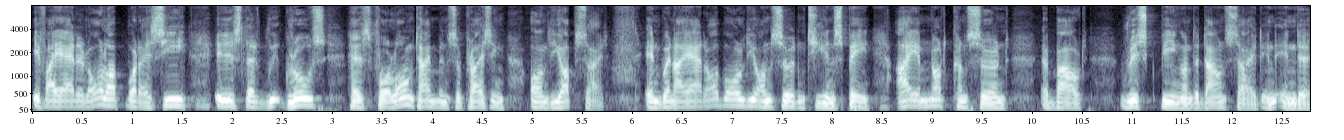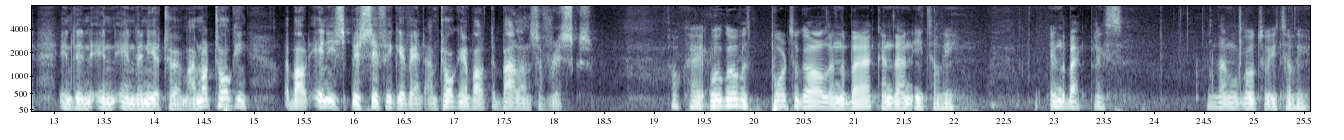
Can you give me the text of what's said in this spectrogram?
If I add it all up, what I see is that growth has for a long time been surprising on the upside. And when I add up all the uncertainty in Spain, I am not concerned about risk being on the downside in, in, the, in, the, in, in the near term. I'm not talking about any specific event. I'm talking about the balance of risks. Okay, we'll go with Portugal in the back and then Italy. In the back, please. And then we'll go to Italy.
